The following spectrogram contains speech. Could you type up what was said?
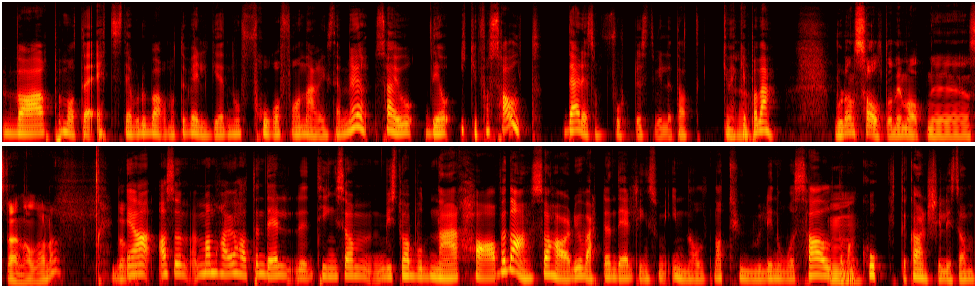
var på en måte et sted hvor du bare måtte velge noen få få næringsemner, så er jo det å ikke få salt, det er det som fortest ville tatt knekken på deg. Hvordan salta de maten i steinalderen, da? Ja, altså man har jo hatt en del ting som Hvis du har bodd nær havet, da, så har det jo vært en del ting som inneholdt naturlig noe salt, og man kokte kanskje liksom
